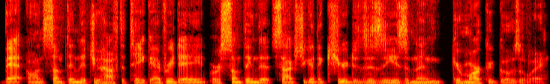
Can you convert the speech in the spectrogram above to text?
bet on something that you have to take every day or something that's actually going to cure the disease and then your market goes away.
